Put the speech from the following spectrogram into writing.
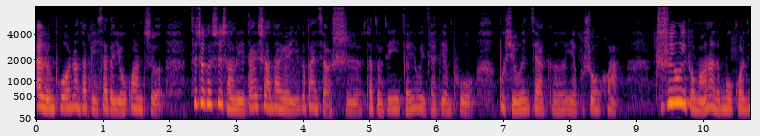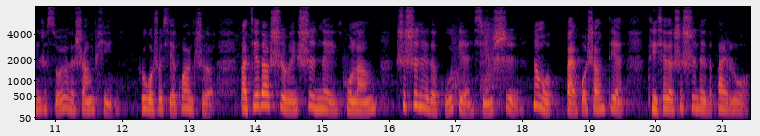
爱伦坡让他笔下的游逛者在这个市场里待上大约一个半小时。他走进一家又一家店铺，不询问价格，也不说话，只是用一种茫然的目光盯着所有的商品。如果说闲逛者把街道视为室内，拱廊是室内的古典形式，那么百货商店体现的是室内的败落。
